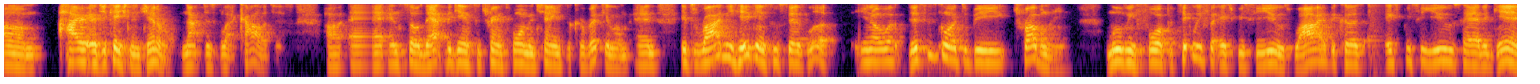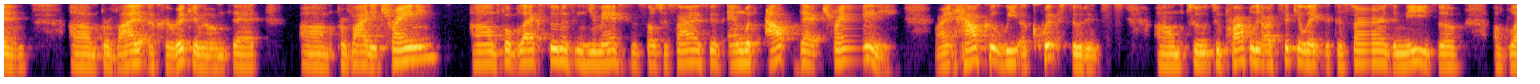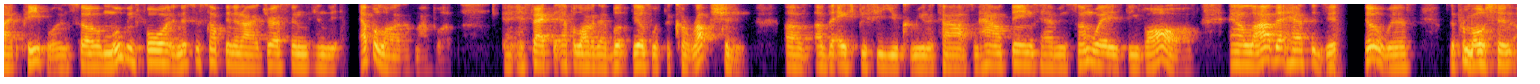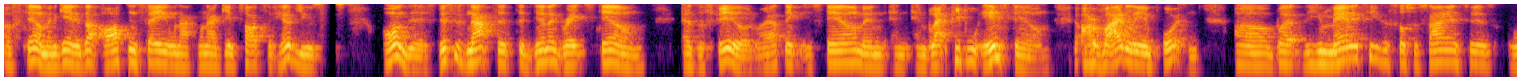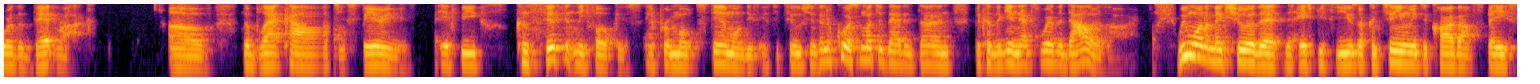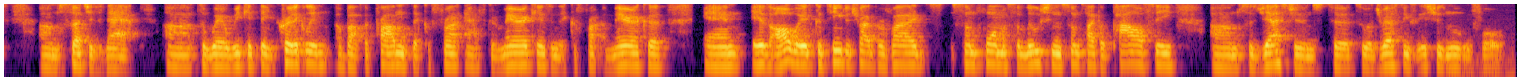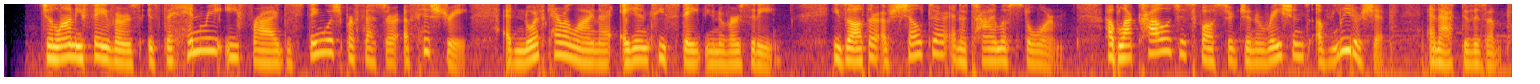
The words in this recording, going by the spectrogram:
um, higher education in general, not just Black colleges. Uh, and, and, so that begins to transform and change the curriculum. And it's Rodney Higgins who says, look, you know what, this is going to be troubling moving forward, particularly for HBCUs. Why? Because HBCUs had, again, um, provided a curriculum that um, provided training um, for Black students in humanities and social sciences. And without that training, right, how could we equip students um, to, to properly articulate the concerns and needs of, of Black people? And so moving forward, and this is something that I address in, in the epilogue of my book. In fact, the epilogue of that book deals with the corruption of, of the HBCU communitas and how things have in some ways devolved. And a lot of that has to deal with the promotion of STEM. And again, as I often say when I when I give talks and interviews on this, this is not to, to denigrate STEM as a field, right? I think STEM and, and, and Black people in STEM are vitally important. Uh, but the humanities and social sciences were the bedrock of the Black college experience. If we consistently focus and promote STEM on these institutions, and of course, much of that is done because, again, that's where the dollars are. We want to make sure that the HBCUs are continuing to carve out space um, such as that uh, to where we can think critically about the problems that confront African Americans and that confront America. And as always, continue to try to provide some form of solution, some type of policy um, suggestions to, to address these issues moving forward. Jelani Favors is the Henry E. Frye Distinguished Professor of History at North Carolina A&T State University. He's author of Shelter in a Time of Storm How Black Colleges Fostered Generations of Leadership and Activism.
